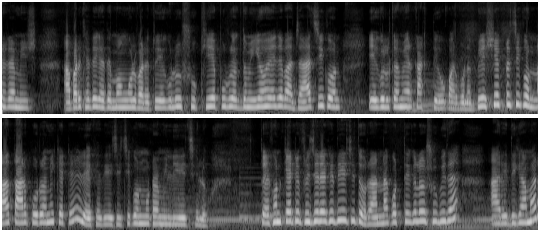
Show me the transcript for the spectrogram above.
নিরামিষ। আবার খেতে খেতে মঙ্গলবারে, তো এগুলো শুকিয়ে পুরো একদম ইয়ে হয়ে যাবে যা চিকন এগুলোকে আমি আর কাটতেও পারব না। বেশি একটা চিকন না, তারপরও আমি কেটে রেখে দিয়েছি, চিকন মোটা মিলিয়েছিল। তো এখন কেটে ফ্রিজে রেখে দিয়েছি তো, রান্না করতে গেলেও সুবিধা, আর এদিকে আমার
